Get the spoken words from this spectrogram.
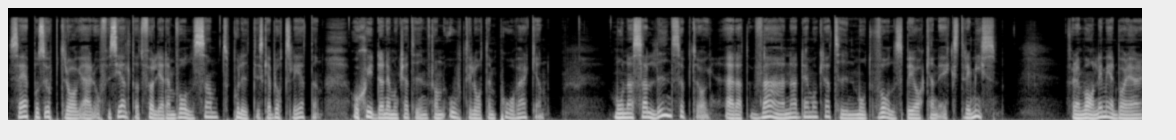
Säpos uppdrag är officiellt att följa den våldsamt politiska brottsligheten och skydda demokratin från otillåten påverkan. Mona Salins uppdrag är att värna demokratin mot våldsbejakande extremism. För en vanlig medborgare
